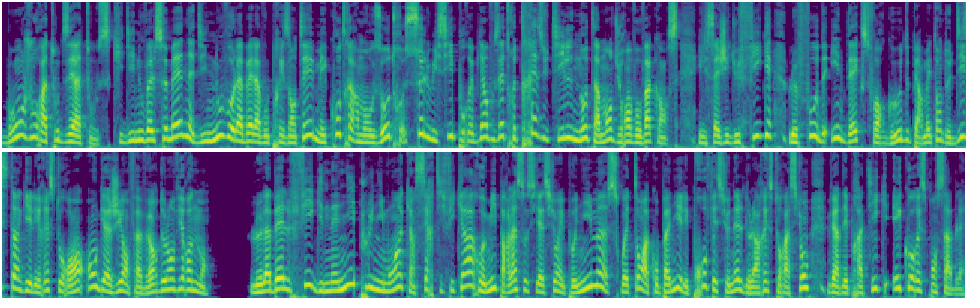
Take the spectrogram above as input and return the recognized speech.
Bonjour à toutes et à tous. Qui dit nouvelle semaine dit nouveau label à vous présenter, mais contrairement aux autres, celui-ci pourrait bien vous être très utile, notamment durant vos vacances. Il s'agit du FIG, le Food Index for Good, permettant de distinguer les restaurants engagés en faveur de l'environnement. Le label FIG n'est ni plus ni moins qu'un certificat remis par l'association éponyme souhaitant accompagner les professionnels de la restauration vers des pratiques éco-responsables.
